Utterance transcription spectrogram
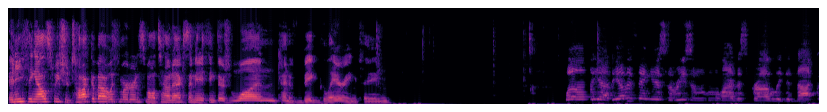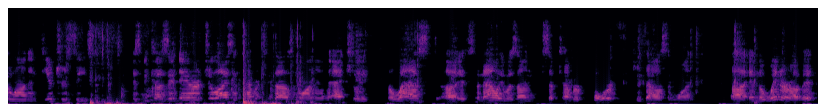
Anything else we should talk about with Murder in Small Town X? I mean, I think there's one kind of big glaring thing. Well, yeah, the other thing is the reason why this probably did not go on in future seasons is because it aired July, September 2001, and actually the last, uh, its finale was on September 4th, 2001, uh, and the winner of it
